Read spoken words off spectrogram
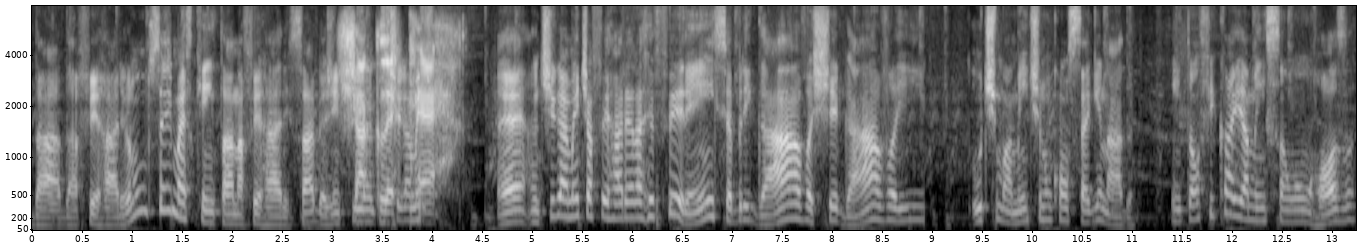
da, da Ferrari. Eu não sei mais quem tá na Ferrari, sabe? A gente antigamente, é, antigamente a Ferrari era referência, brigava, chegava e ultimamente não consegue nada. Então fica aí a menção honrosa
